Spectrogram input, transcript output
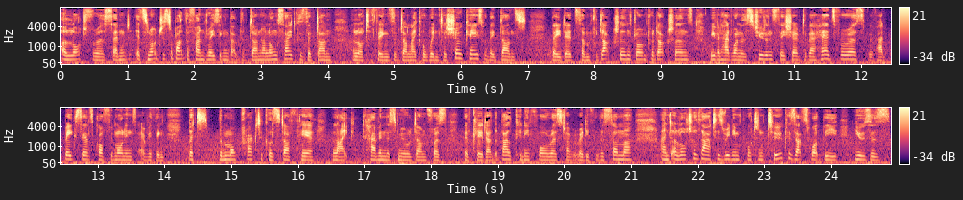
a lot for us. And it's not just about the fundraising that they've done alongside, because they've done a lot of things. They've done like a winter showcase where they danced, they did some productions, drawing productions. We even had one of the students, they shaved their heads for us. We've had bake sales, coffee mornings, everything. But the more practical stuff here, like having this mural done for us, they've cleared out the balcony for us to have it ready for the summer. And a lot of that is really important too, because that's what the users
